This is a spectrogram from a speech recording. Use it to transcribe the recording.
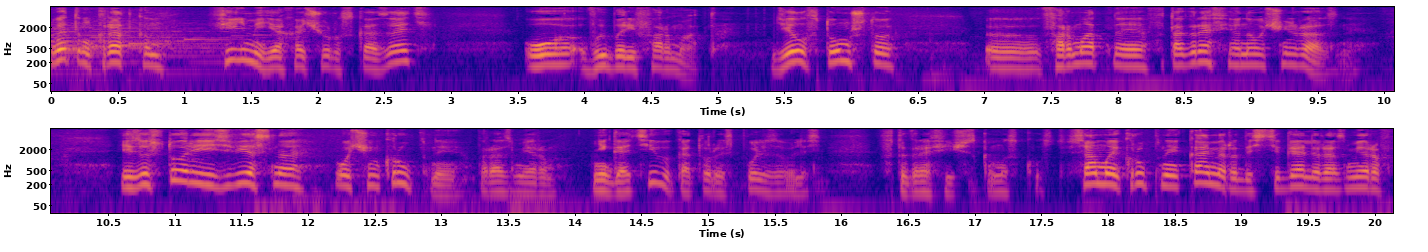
В этом кратком фильме я хочу рассказать о выборе формата. Дело в том, что э, форматная фотография, она очень разная. Из истории известно очень крупные по размерам негативы, которые использовались в фотографическом искусстве. Самые крупные камеры достигали размеров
